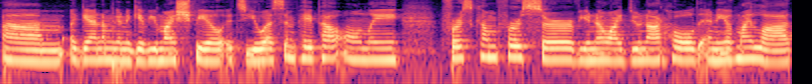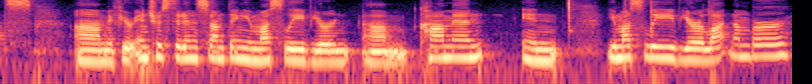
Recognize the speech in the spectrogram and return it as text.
Um, again, I'm going to give you my spiel. It's US and PayPal only. First come, first serve. You know I do not hold any of my lots. Um, if you're interested in something, you must leave your um, comment in. You must leave your lot number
